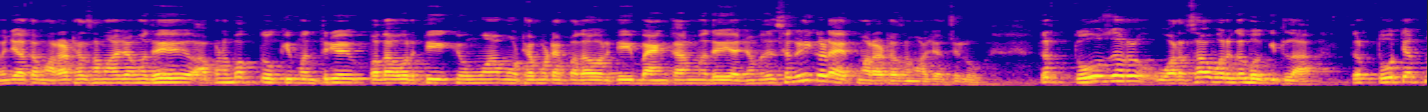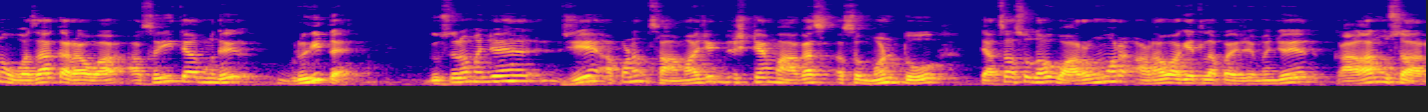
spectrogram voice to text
म्हणजे आता मराठा समाजामध्ये आपण बघतो की मंत्री पदावरती किंवा मोठ्या मोठ्या पदावरती बँकांमध्ये याच्यामध्ये सगळीकडे आहेत मराठा समाजाचे लोक. तर तो जर वरचा वर्ग बघितला तर तो त्यातनं वजा करावा असंही त्यामध्ये गृहीत आहे. दुसरं म्हणजे जे आपण सामाजिकदृष्ट्या मागास असं म्हणतो त्याचा सुद्धा वारंवार आढावा घेतला पाहिजे. म्हणजे काळानुसार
